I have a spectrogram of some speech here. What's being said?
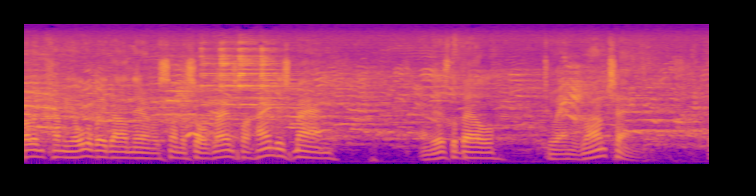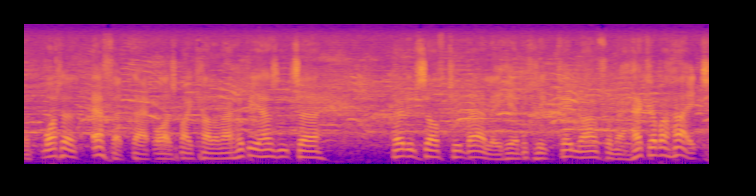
Cullen coming all the way down there on a somersault, lands behind his man. And there's the bell to end round 10. But what an effort that was by Cullen. I hope he hasn't uh, hurt himself too badly here because he came down from a heck of a height.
